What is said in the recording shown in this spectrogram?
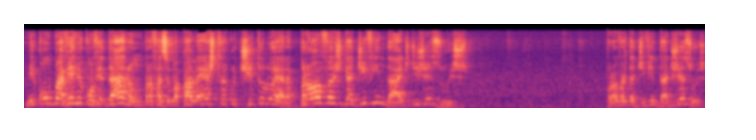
me, uma vez me convidaram para fazer uma palestra que o título era Provas da Divindade de Jesus provas da divindade de Jesus.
